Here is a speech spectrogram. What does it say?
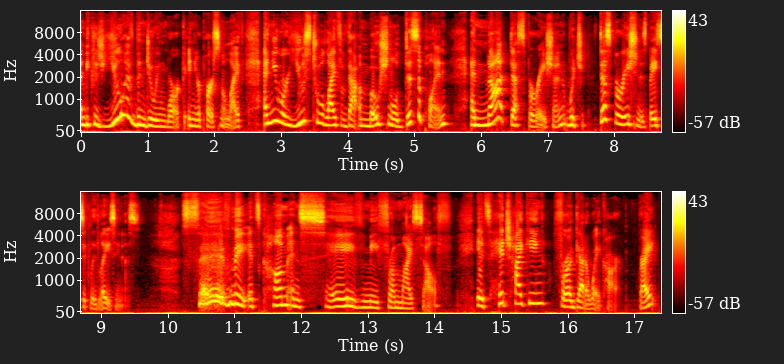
And because you have been doing work in your personal life and you are used to a life of that emotional discipline and not desperation, which desperation is basically laziness. Save me. It's come and save me from myself. It's hitchhiking for a getaway car, right?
